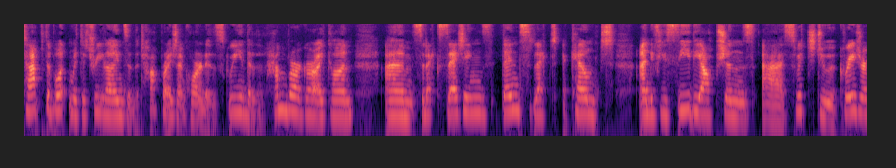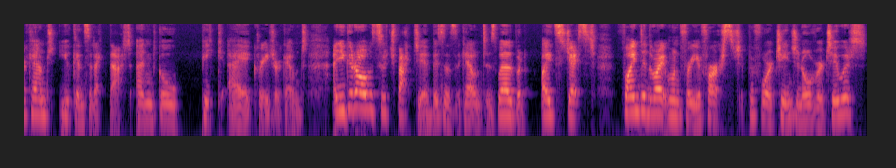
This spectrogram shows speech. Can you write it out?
Tap the button with the three lines in the top right hand corner of the screen, the little hamburger icon. Um, select settings, then select account. And if you see the options uh, switch to a creator account, you can select that and go pick a creator account. And you could always switch back to a business account as well, but I'd suggest finding the right one for you first before changing over to it.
